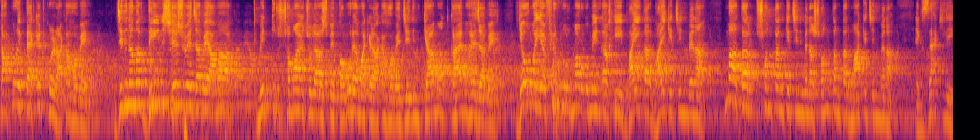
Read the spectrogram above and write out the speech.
কাপড়ে প্যাকেট করে রাখা হবে, যেদিন আমার দিন শেষ হয়ে যাবে, আমার মৃত্যুর সময় চলে আসবে, কবরে আমাকে রাখা হবে, যেদিন কেমত কায়েম হয়ে যাবে। ভাই তার ভাইকে চিনবে না, মা তার সন্তানকে চিনবে না, সন্তান তার মাকে চিনবে না। এক্স্যাক্টলি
